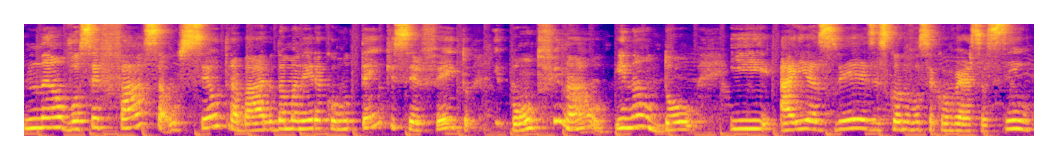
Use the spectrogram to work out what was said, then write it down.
não. Você faça o seu trabalho da maneira como tem que ser feito e ponto final. E não dou. E aí, às vezes, quando você conversa assim,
